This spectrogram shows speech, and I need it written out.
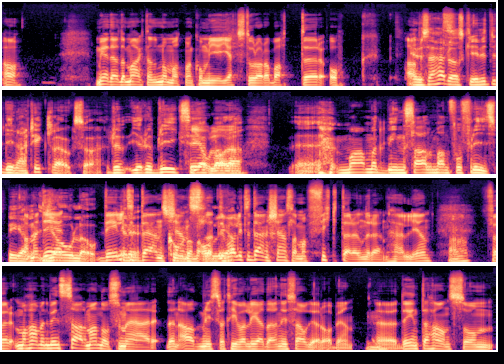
ja, meddelade marknaden om att man kommer ge jättestora rabatter. Och att... Är det så här du har skrivit i dina artiklar också? Rubrik säger YOLO, bara eh, Mohammed bin Salman får frispel, ja, det, YOLO. Det, är lite det den känslan, det var lite den känslan man fick där under den helgen. Uh-huh. För Mohammed bin Salman då, som är den administrativa ledaren i Saudiarabien, mm. eh, det är inte han som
